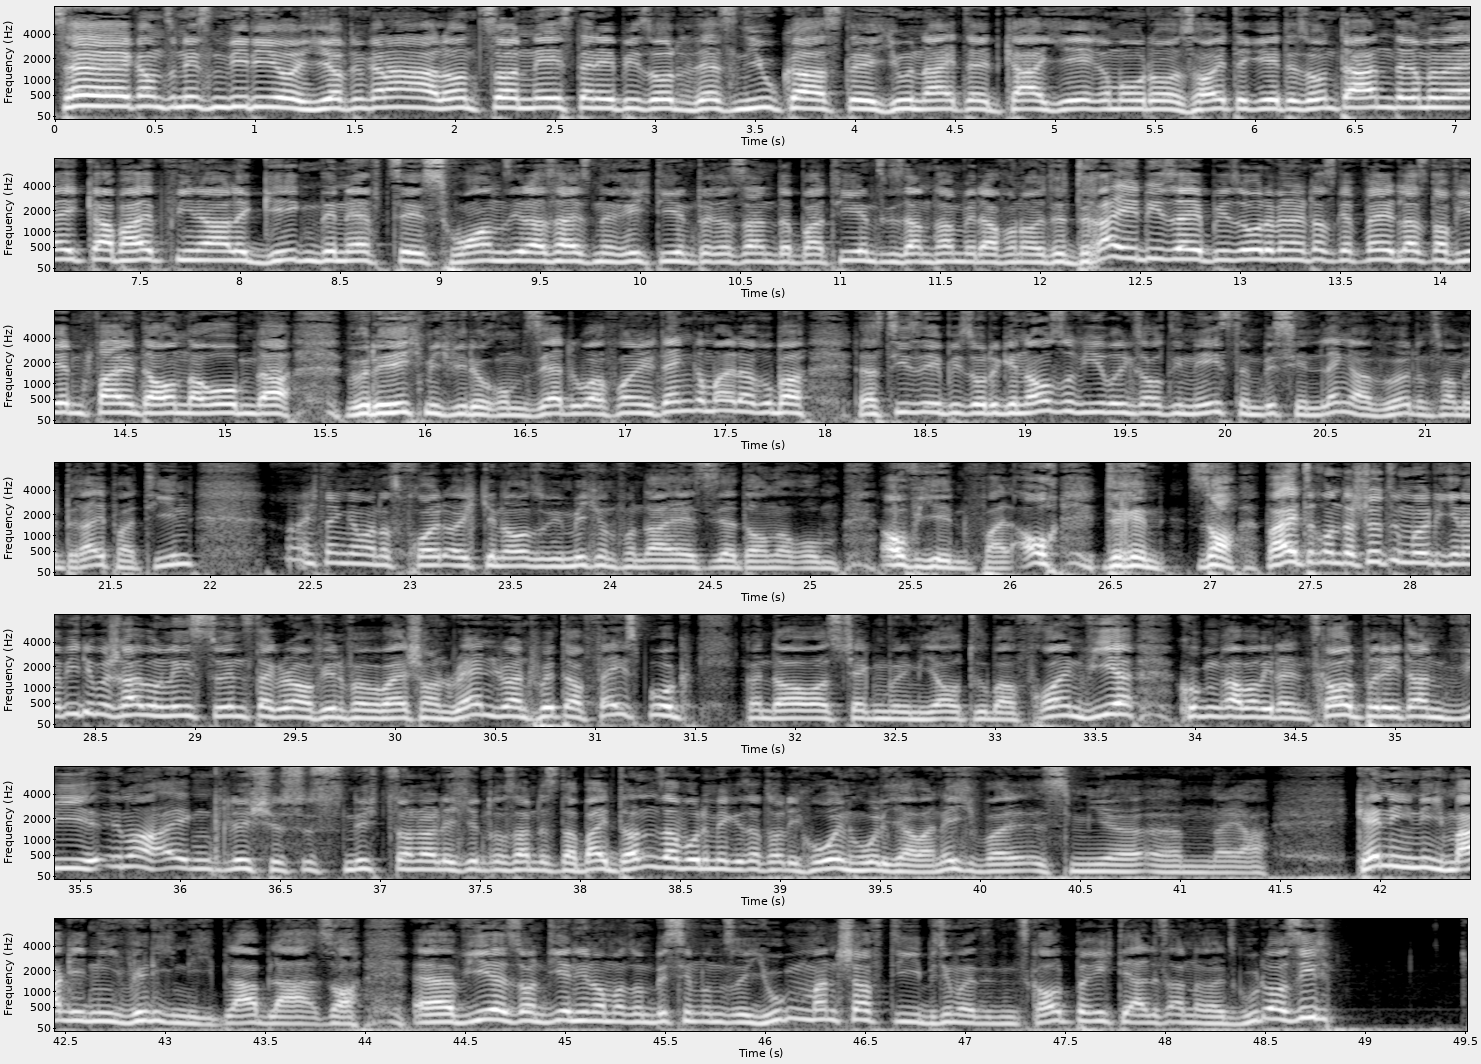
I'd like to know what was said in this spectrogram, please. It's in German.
Willkommen zum nächsten Video hier auf dem Kanal und zur nächsten Episode des Newcastle United Karrieremodus. Heute geht es unter anderem im a Cup Halbfinale gegen den FC Swansea. Das heißt eine richtig interessante Partie. Insgesamt haben wir davon heute drei dieser Episode. Wenn euch das gefällt, lasst auf jeden Fall einen Daumen nach oben da. Würde ich mich wiederum sehr drüber freuen. Ich denke mal darüber, dass diese Episode genauso wie übrigens auch die nächste ein bisschen länger wird. Und zwar mit drei Partien. Ich denke mal, das freut euch genauso wie mich und von daher ist dieser Daumen nach oben auf jeden Fall auch drin. So, weitere Unterstützung möchte ich in der Videobeschreibung. Links zu Instagram auf jeden Fall vorbeischauen. Randy on Twitter, Facebook. Könnt ihr auch auschecken, würde ich mich auch drüber freuen. Wir gucken aber wieder den Scout-Bericht an. Wie immer eigentlich. Es ist nichts sonderlich Interessantes dabei. Donza wurde mir gesagt, soll ich holen, hole ich aber nicht, weil es mir, ähm, naja, kenne ich nicht, mag ich nicht, will ich nicht, bla bla. So, äh, wir sondieren hier nochmal so ein bisschen unsere Jugendmannschaft, die, beziehungsweise den Scout-Bericht, der alles andere als gut aussieht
